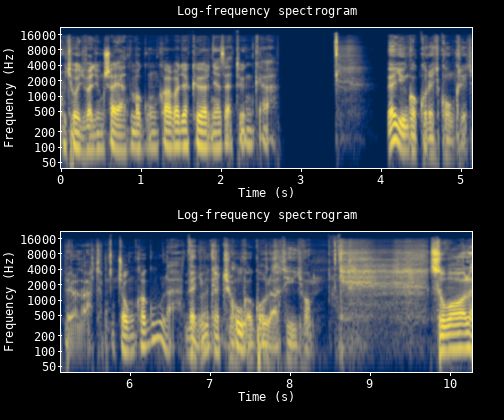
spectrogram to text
hogy, hogy vagyunk saját magunkkal, vagy a környezetünkkel. Vegyünk akkor egy konkrét példát. Csonkagulát? Vegyünk egy csonkagulát, így van. Szóval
